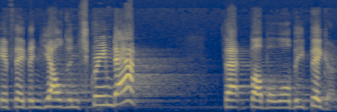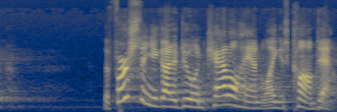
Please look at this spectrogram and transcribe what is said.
If they've been yelled and screamed at, that bubble will be bigger. The first thing you got to do in cattle handling is calm down.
